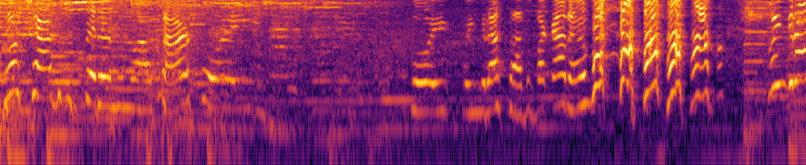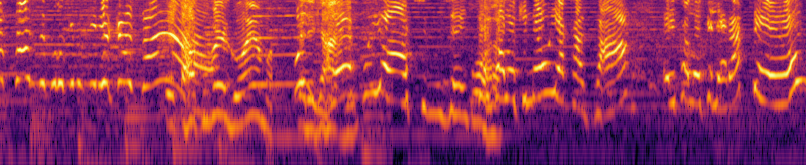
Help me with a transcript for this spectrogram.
Meu Thiago te esperando no altar foi foi, foi engraçado pra caramba. foi engraçado, você falou que não queria casar. Ele tava com vergonha, mano. Pois tá ligado? É, foi ótimo, gente. Porra. Ele falou que não ia casar, ele falou que ele era ateu.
